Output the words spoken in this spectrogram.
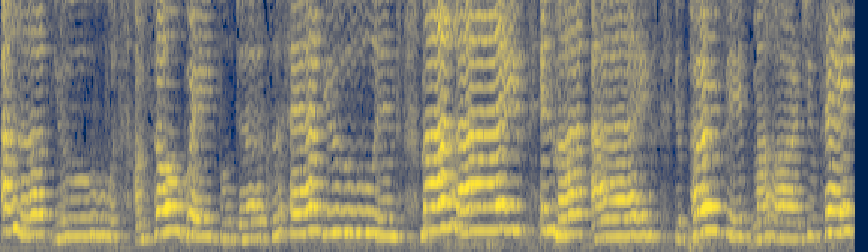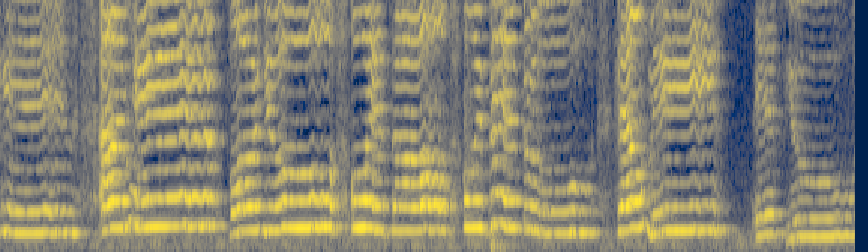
I love you. I'm so grateful just to have you you've taken. I'm here for you with all we've been through. Tell me if you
